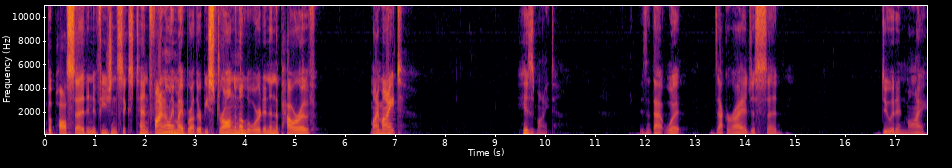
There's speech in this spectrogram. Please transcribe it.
But Paul said in Ephesians 6:10, "Finally, my brother, be strong in the Lord and in the power of my might, his might. Isn't that what Zechariah just said? Do it in my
